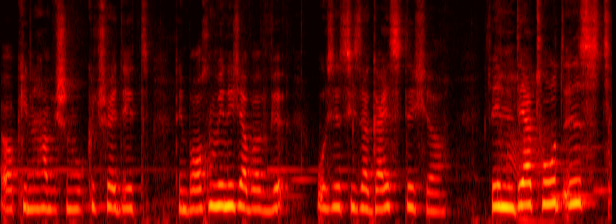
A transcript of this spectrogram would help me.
Ja, okay, dann habe ich schon hochgetradet. Den brauchen wir nicht, aber wir, wo ist jetzt dieser Geistliche? Wenn der tot ist,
